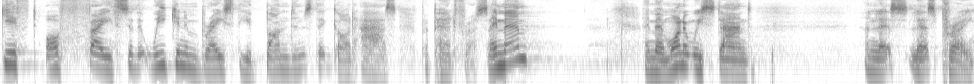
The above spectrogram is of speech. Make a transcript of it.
gift of faith so that we can embrace the abundance that God has prepared for us. Amen? Amen. Why don't we stand and let's let's pray.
